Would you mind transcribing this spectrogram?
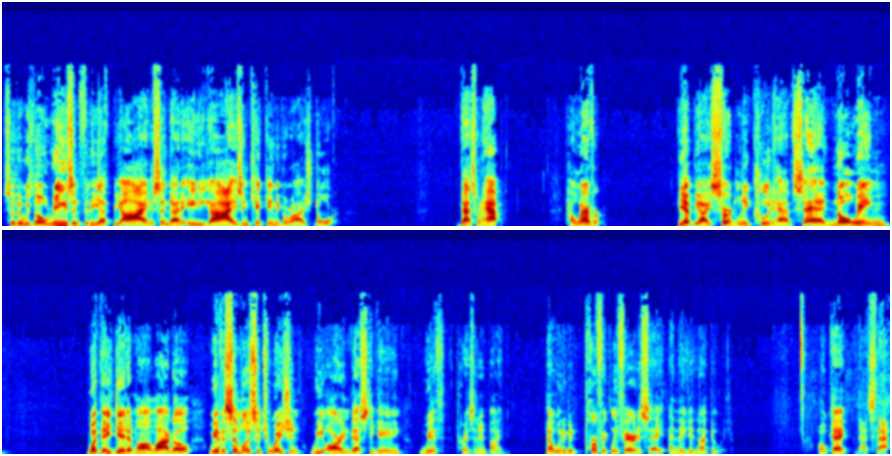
So there was no reason for the FBI to send down 80 guys and kick in the garage door. That's what happened. However, the FBI certainly could have said, knowing what they did at Mar a Lago, we have a similar situation we are investigating with President Biden. That would have been perfectly fair to say, and they did not do it. Okay, that's that.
